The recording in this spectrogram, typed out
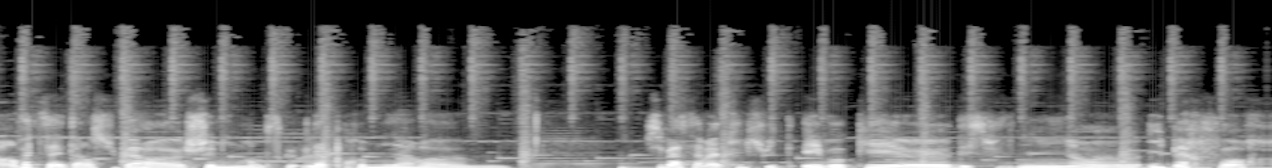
En fait, ça a été un super euh, cheminement parce que la première. euh, je sais pas, ça m'a tout de suite évoqué euh, des souvenirs euh, hyper forts.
